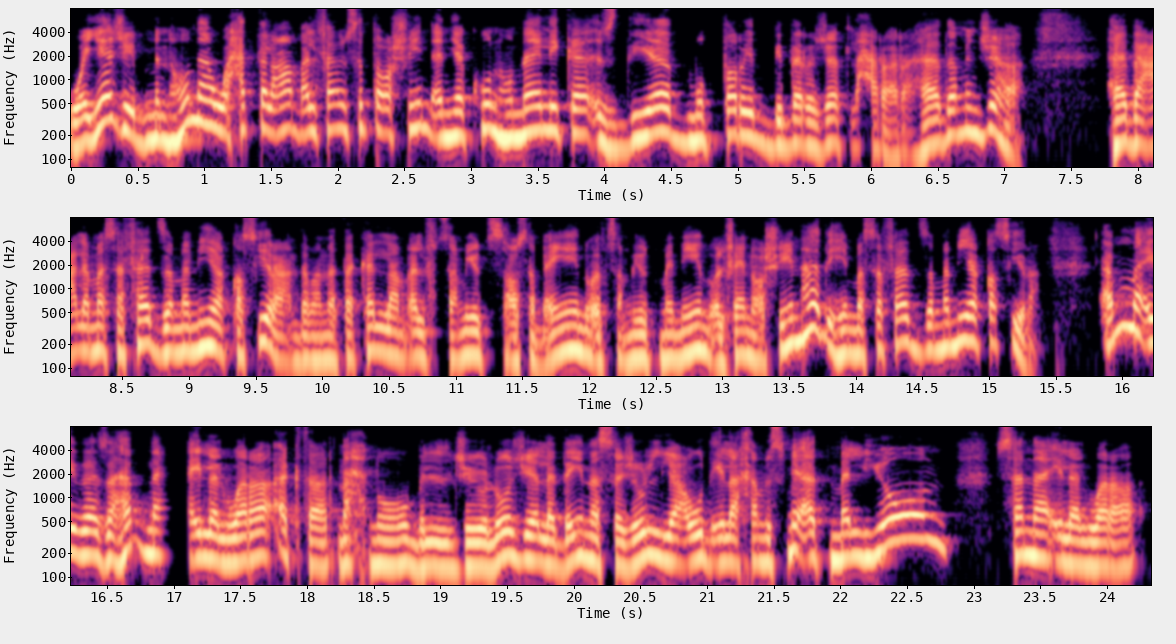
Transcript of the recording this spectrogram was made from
ويجب من هنا وحتى العام 2026 أن يكون هنالك ازدياد مضطرد بدرجات الحرارة. هذا من جهة. هذا على مسافات زمنية قصيرة عندما نتكلم 1979 و1980 و2020 هذه مسافات زمنية قصيرة. أما إذا ذهبنا إلى الوراء أكثر نحن بالجيولوجيا لدينا سجل يعود إلى 500 مليون سنة إلى الوراء.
